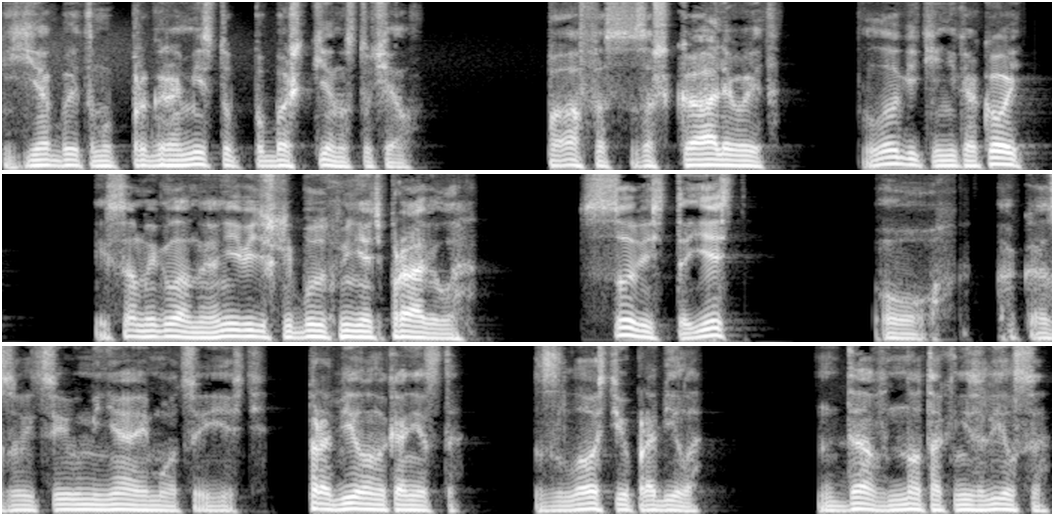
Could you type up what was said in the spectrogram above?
Я бы этому программисту по башке настучал. Пафос зашкаливает, логики никакой. И самое главное, они, видишь ли, будут менять правила. Совесть-то есть? О, оказывается, и у меня эмоции есть. Пробила наконец-то. Злостью пробила. Давно так не злился.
